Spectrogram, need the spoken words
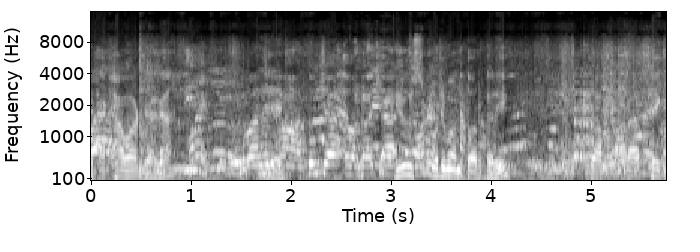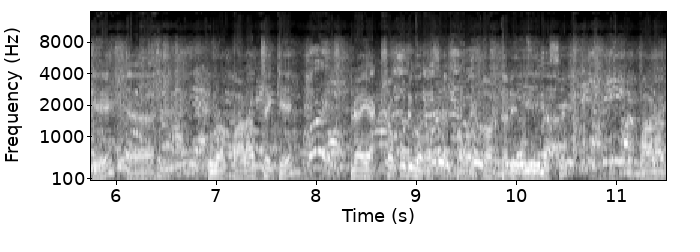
এটা খাওয়ার জায়গা। যে হিউজ পরিমাণ তরকারি। পুরা পাড়া থেকে পুরা পাড়া থেকে প্রায় একশো পরিবার আছে, সবাই তরকারি দিয়ে গেছে। পাড়ার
